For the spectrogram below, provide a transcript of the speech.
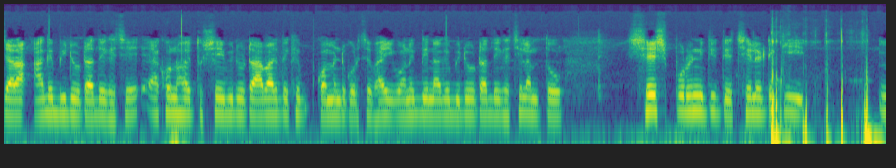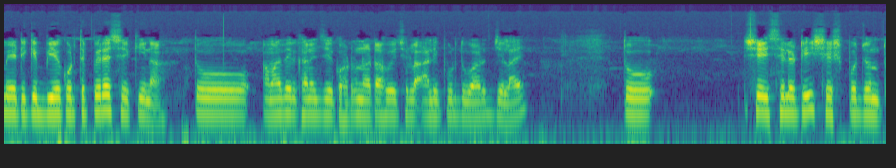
যারা আগে ভিডিওটা দেখেছে, এখন হয়তো সেই ভিডিওটা আবার দেখে কমেন্ট করছে, ভাই অনেক দিন আগে ভিডিওটা দেখেছিলাম তো শেষ পরিণতিতে ছেলেটি কি মেয়েটিকে বিয়ে করতে পেরেছে কি না? তো আমাদের এখানে যে ঘটনাটা হয়েছিল আলিপুরদুয়ার জেলায়, তো সেই ছেলেটি শেষ পর্যন্ত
